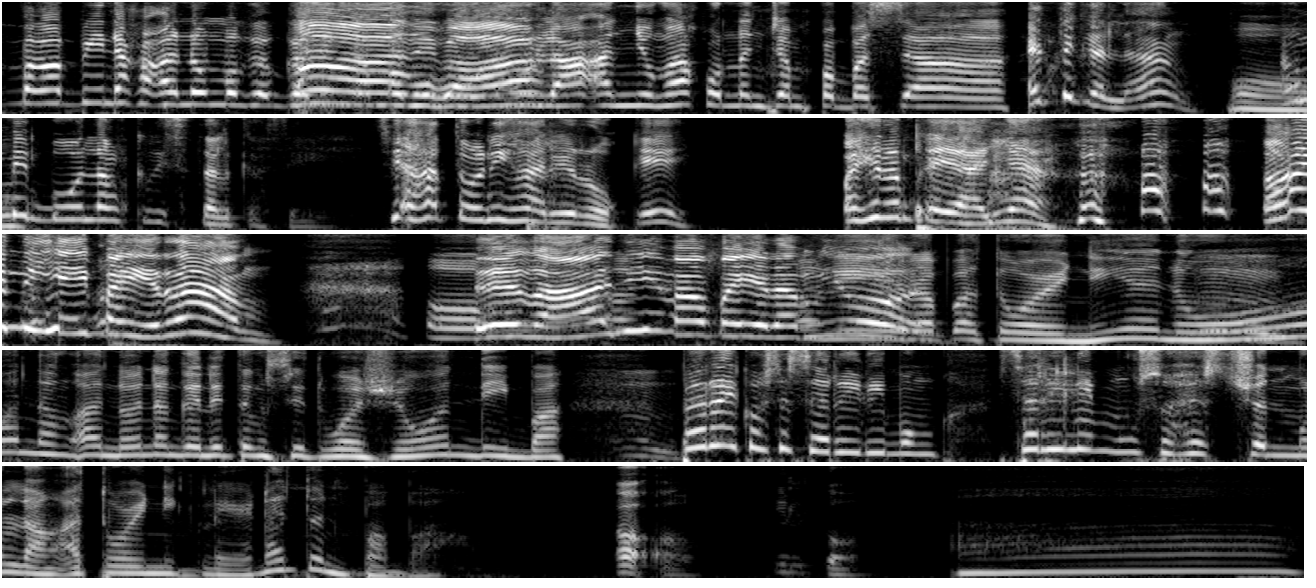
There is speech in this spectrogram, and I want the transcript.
mga pinaka-anong magagaling Ah, na di ba? Hulaan nyo nga kung nandyan pa ba sa... Eh, teka lang. Oo. Ang may bolang kristal kasi, si Atty. Harry Roque. Pahiram kaya niya. Baka hindi niya ipahiram. Oo. Diba? Hindi niya mapahiram Ang yun. hirap, attorney, ano, ng ano, ng ganitong sitwasyon, di ba? Pero ikaw sa sarili mong, sarili mong suggestion mo lang, attorney Claire, nandun pa ba? Oo. Feel ko. Ah,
